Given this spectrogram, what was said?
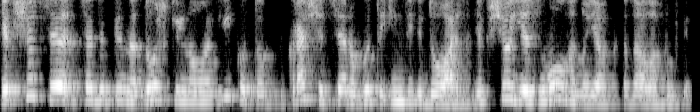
Якщо це ця дитина дошкільного віку, то краще це робити індивідуально. Якщо є змога, ну я казала групі,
